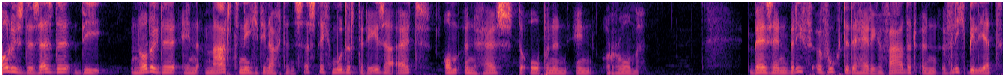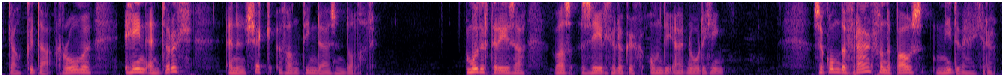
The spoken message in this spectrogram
Paulus VI die nodigde in maart 1968 moeder Teresa uit om een huis te openen in Rome. Bij zijn brief voegde de Heilige Vader een vliegbiljet Calcutta-Rome heen en terug en een cheque van 10.000 dollar. Moeder Teresa was zeer gelukkig om die uitnodiging. Ze kon de vraag van de paus niet weigeren.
